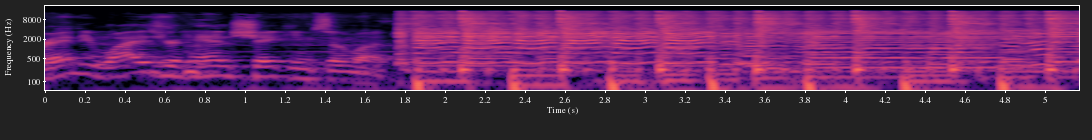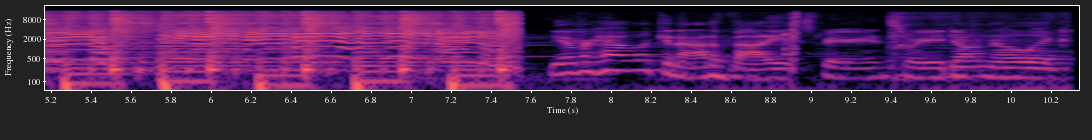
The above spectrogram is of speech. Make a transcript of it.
Randy, why is your hand shaking so much? You ever have like an out-of-body experience where you don't know like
